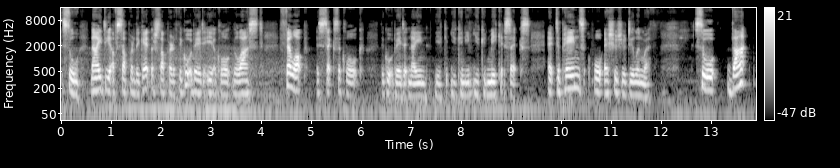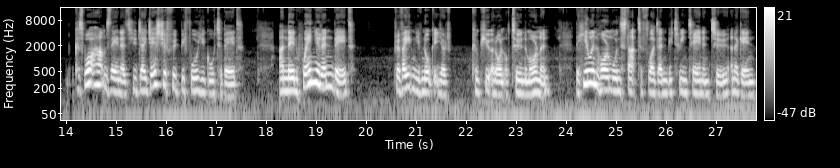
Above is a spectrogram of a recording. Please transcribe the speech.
So the idea of supper, they get their supper. If they go to bed at eight o'clock, the last fill up is six o'clock they go to bed at nine. You, you can you can make it six. It depends what issues you're dealing with. So that because what happens then is you digest your food before you go to bed, and then when you're in bed, providing you've not got your computer on till two in the morning, the healing hormones start to flood in between ten and two. And again,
